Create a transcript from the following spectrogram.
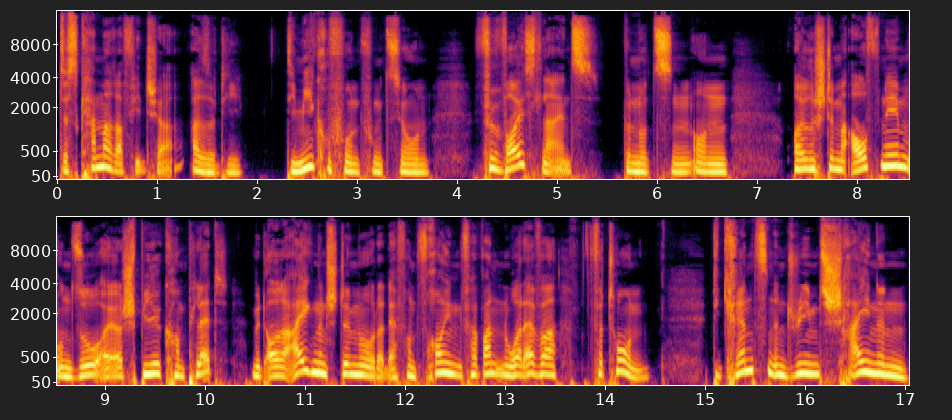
das Kamera-Feature, also die, die Mikrofonfunktion für Voicelines benutzen und eure Stimme aufnehmen und so euer Spiel komplett mit eurer eigenen Stimme oder der von Freunden, Verwandten, whatever, vertonen die Grenzen in Dreams scheinen,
